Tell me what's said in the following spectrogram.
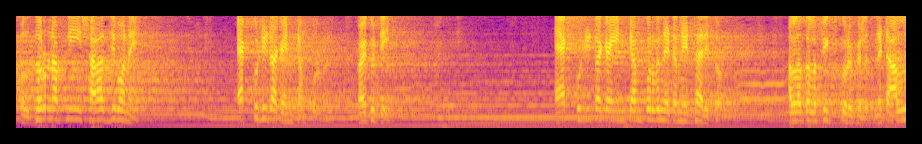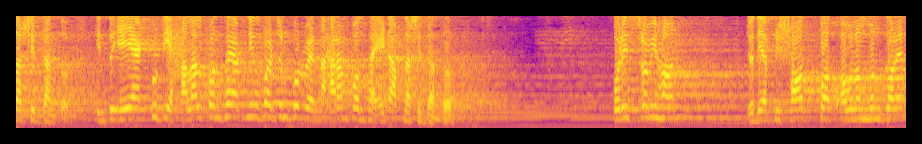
ধরুন আপনি সারা জীবনে এক কোটি টাকা ইনকাম করবেন। কয় কোটি? এক কোটি টাকা ইনকাম করবেন, এটা নির্ধারিত। আল্লাহ তালা ফিক্স করে ফেলেছেন, এটা আল্লাহর সিদ্ধান্ত। কিন্তু এই এক কোটি হালাল পন্থায় আপনি উপার্জন করবেন না হারাম পন্থায়, এটা আপনার সিদ্ধান্ত। পরিশ্রমী হন, যদি আপনি সৎ পথ অবলম্বন করেন,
